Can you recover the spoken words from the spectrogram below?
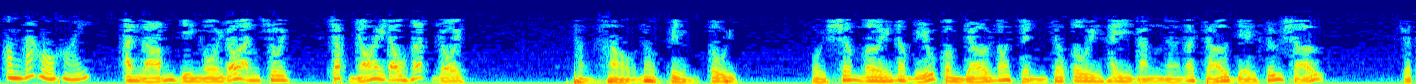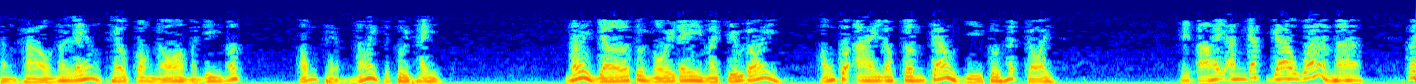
Ông bá hộ hỏi, anh làm gì ngồi đó anh xui, sắp nhỏ đâu hết rồi. Thằng Hào nó phiền tôi, hồi sớm ơi nó biểu con vợ nó trình cho tôi hay đặng à, nó trở về xứ sở, rồi thằng Hào nó lén theo con nọ mà đi mất, không thèm nói cho tôi hay. Mới giờ tôi ngồi đây mà chịu đói, không có ai lo cơm cháo gì tôi hết rồi. Thì tại anh gắt gao quá mà, nó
